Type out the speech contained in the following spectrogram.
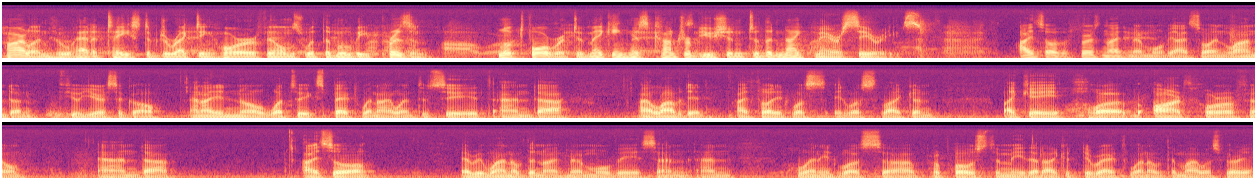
Harlin, who had a taste of directing horror films with the movie Prison, looked forward to making his contribution to the Nightmare series. I saw the first Nightmare movie I saw in London a few years ago, and I didn't know what to expect when I went to see it, and uh, I loved it. I thought it was it was like an like a horror, art horror film, and uh, I saw every one of the Nightmare movies, and and when it was uh, proposed to me that I could direct one of them, I was very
